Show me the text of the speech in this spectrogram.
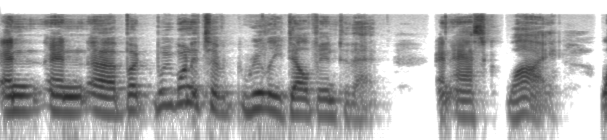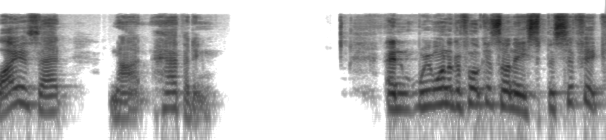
And, and uh, but we wanted to really delve into that and ask why. Why is that not happening? And we wanted to focus on a specific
